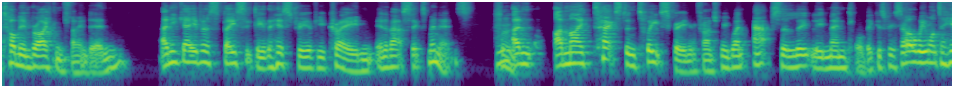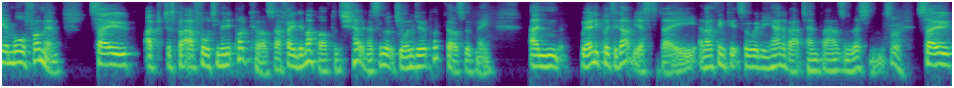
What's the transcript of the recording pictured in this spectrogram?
Tom in Brighton phoned in, and he gave us basically the history of Ukraine in about six minutes. Hmm. And my text and tweet screen in front of me went absolutely mental because we said, "Oh, we want to hear more from him." So I just put out a forty-minute podcast. I phoned him up after the show and I said, "Look, do you want to do a podcast with me?" And we only put it up yesterday, and I think it's already had about ten thousand listens. Hmm. So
